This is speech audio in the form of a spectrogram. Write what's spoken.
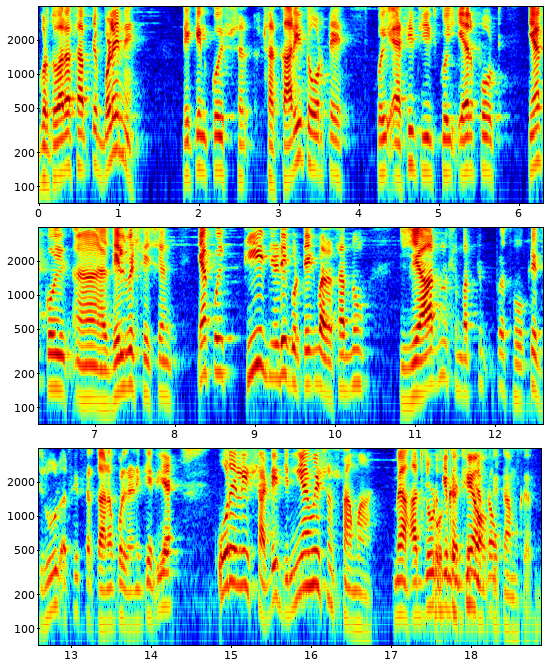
ਗੁਰਦੁਆਰਾ ਸਾਹਿਬ ਤੇ ਬੜੇ ਨੇ ਲੇਕਿਨ ਕੋਈ ਸਰ- ਸਰਕਾਰੀ ਤੌਰ ਤੇ ਕੋਈ ਐਸੀ ਚੀਜ਼ ਕੋਈ 에ਅਰਪੋਰਟ ਜਾਂ ਕੋਈ ਰੇਲਵੇ ਸਟੇਸ਼ਨ ਜਾਂ ਕੋਈ ਚੀਜ਼ ਜਿਹੜੀ ਗੁਰੂ ਤੇਗ ਬਹਾਦਰ ਸਾਹਿਬ ਨੂੰ ਯਾਦ ਨੂੰ ਸਮਰਪਿਤ ਹੋ ਕੇ ਜ਼ਰੂਰ ਅਸੀਂ ਸਰਕਾਰਾਂ ਕੋਲ ਲੈਣੀ ਚਾਹੀਦੀ ਹੈ। ਉਹਦੇ ਲਈ ਸਾਡੀ ਜਿੰਨੀਆਂ ਵੀ ਸੰਸਥਾਵਾਂ ਮੈਂ ਹੱਥ ਜੋੜ ਕੇ ਬੇਨਤੀ ਕਰਦਾ ਕੇ ਹਾਂ। ਕੰਮ ਕਰਨ।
